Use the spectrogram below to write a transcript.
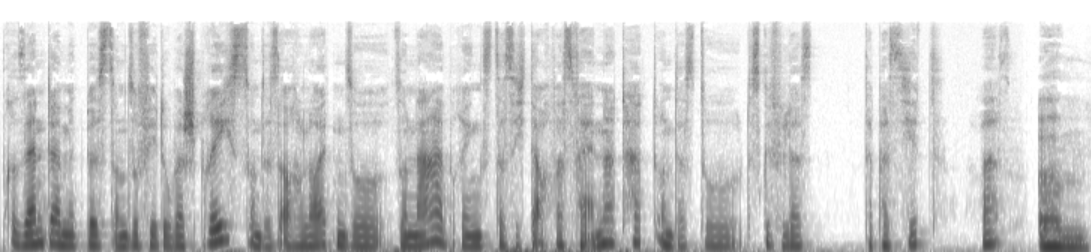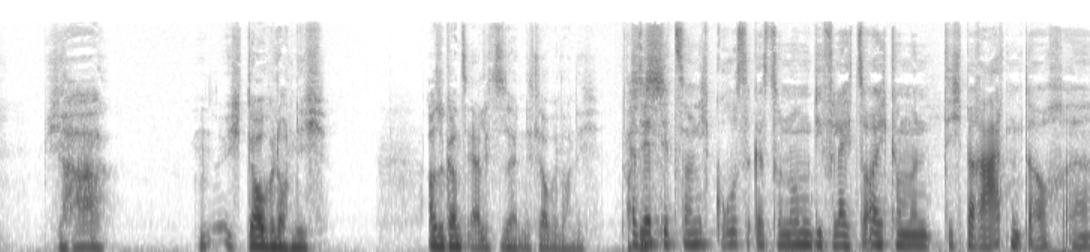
präsent damit bist und so viel drüber sprichst und es auch Leuten so, so nahe bringst, dass sich da auch was verändert hat und dass du das Gefühl hast, da passiert was? Ähm, ja, ich glaube noch nicht. Also ganz ehrlich zu sein, ich glaube noch nicht. Das also ihr habt jetzt noch nicht große Gastronomen, die vielleicht zu euch kommen und dich beratend auch. Äh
